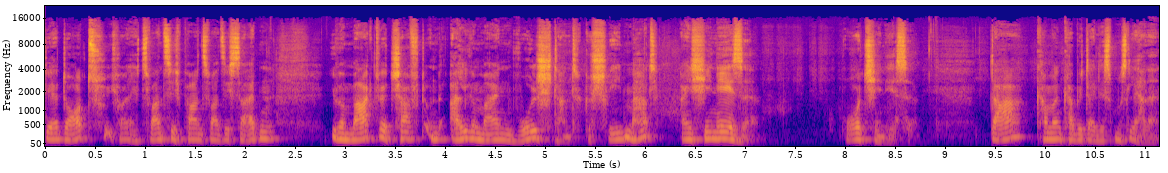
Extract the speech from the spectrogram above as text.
der dort, ich weiß nicht, 20, paar 20 Seiten über Marktwirtschaft und allgemeinen Wohlstand geschrieben hat. Ein Chinese, Rotchinese. Da kann man Kapitalismus lernen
